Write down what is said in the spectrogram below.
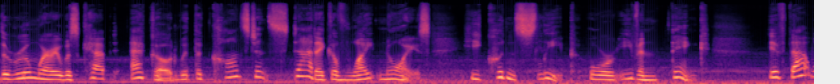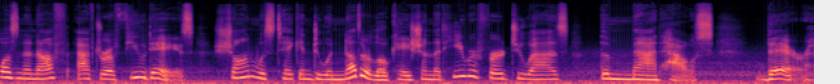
The room where he was kept echoed with the constant static of white noise. He couldn't sleep or even think. If that wasn't enough, after a few days, Sean was taken to another location that he referred to as the madhouse. There,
